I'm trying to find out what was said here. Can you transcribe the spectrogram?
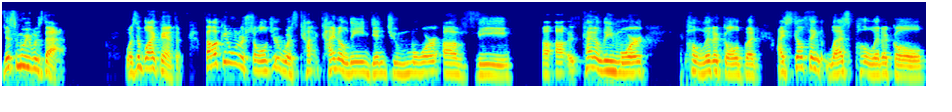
This movie was that. Wasn't Black Panther. Falcon Winter Soldier was ki- kind of leaned into more of the, uh, uh, kind of leaned more political, but I still think less political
